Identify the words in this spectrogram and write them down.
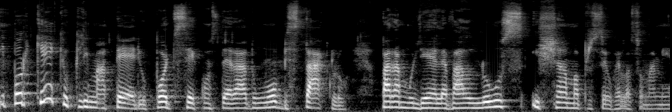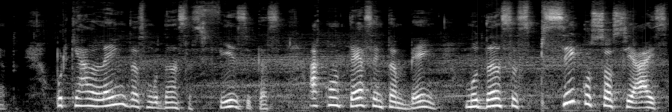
E por que, que o climatério pode ser considerado um obstáculo para a mulher levar luz e chama para o seu relacionamento? Porque além das mudanças físicas, acontecem também mudanças psicossociais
